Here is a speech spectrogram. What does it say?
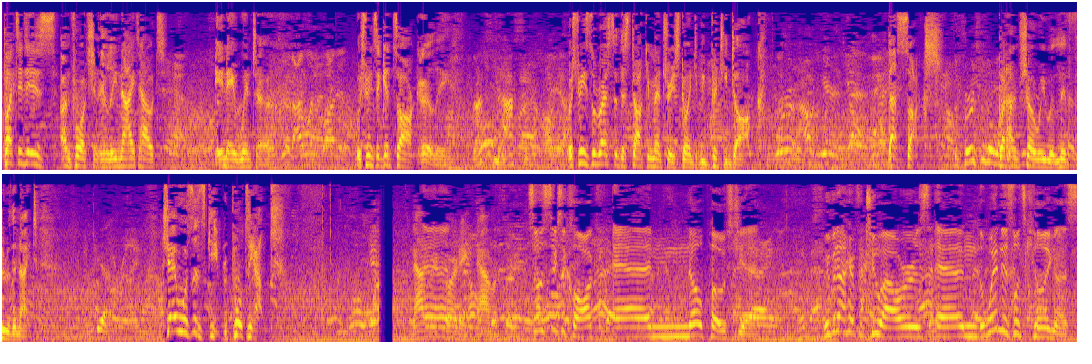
but it is unfortunately night out in a winter, I wouldn't want it. which means it gets dark early, That's massive. which means the rest of this documentary is going to be pretty dark. That sucks, The first of the but I'm sure we will live through the night. Yeah. Jay Wilsonski reporting out. Now I'm recording. Now I'm recording. So it's 6 o'clock and no post yet. We've been out here for two hours and the wind is what's killing us.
